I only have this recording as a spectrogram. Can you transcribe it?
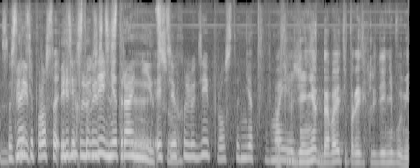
вы знаете, просто этих людей нет, э, страницу. этих людей просто нет в моей людей нет, давайте про этих людей не будем.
